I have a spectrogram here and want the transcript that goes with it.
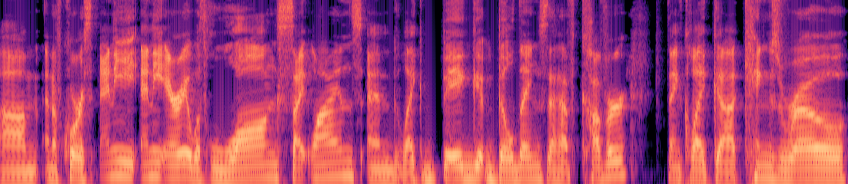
Um, and of course, any any area with long sight lines and like big buildings that have cover, think like uh, Kings Row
